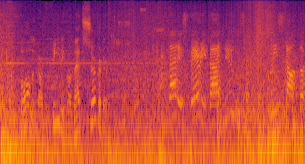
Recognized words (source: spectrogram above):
The Fallen on that servitor. That is very bad news. Please stop them.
